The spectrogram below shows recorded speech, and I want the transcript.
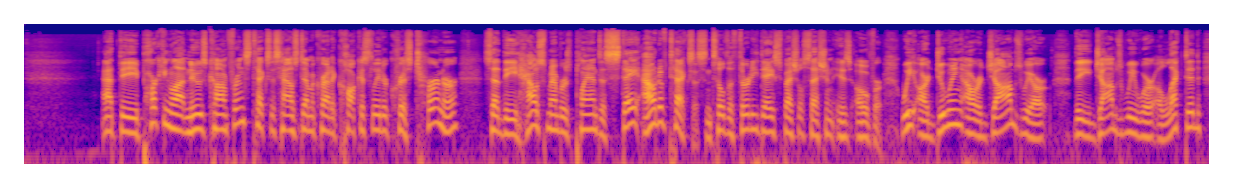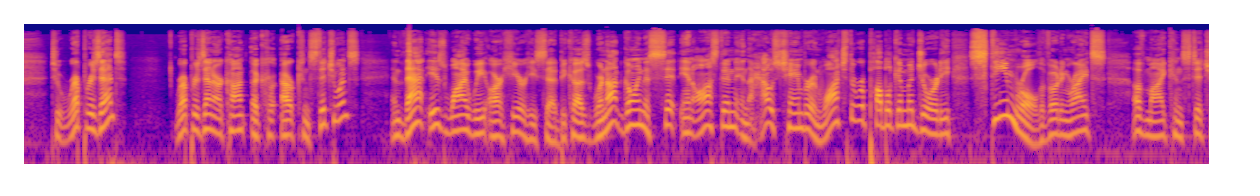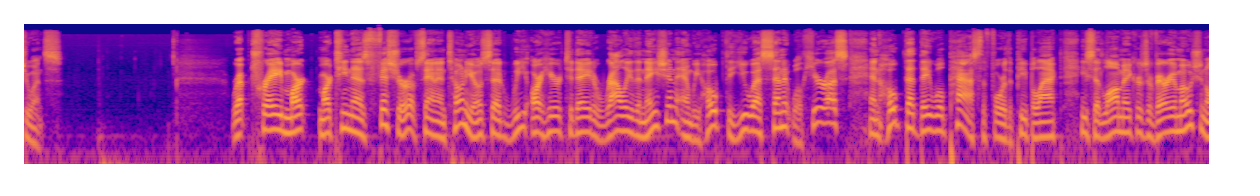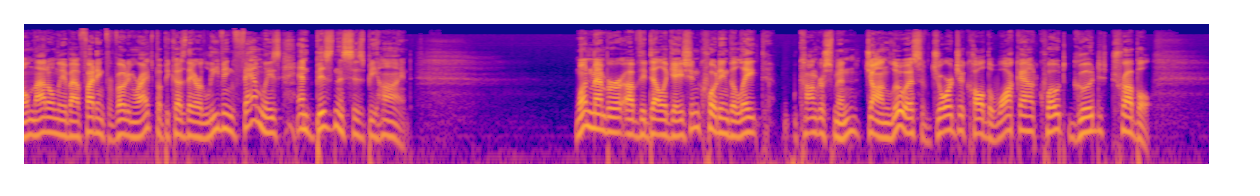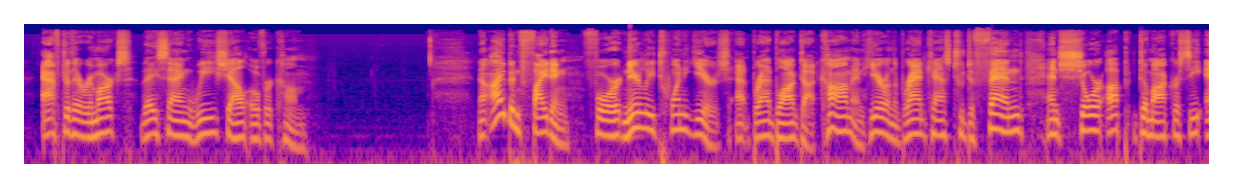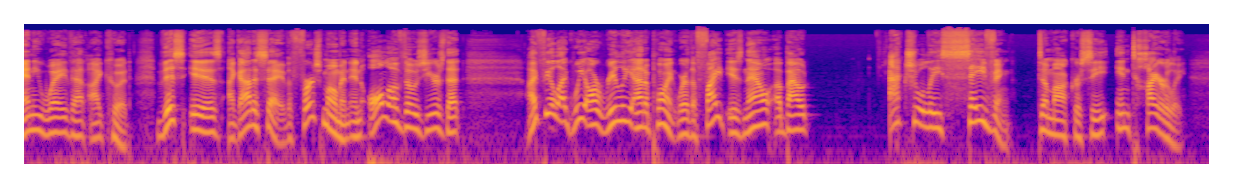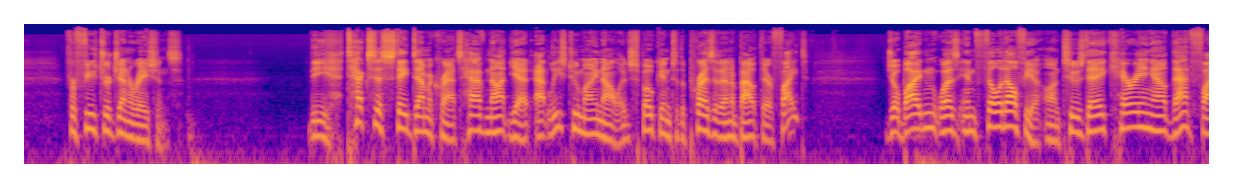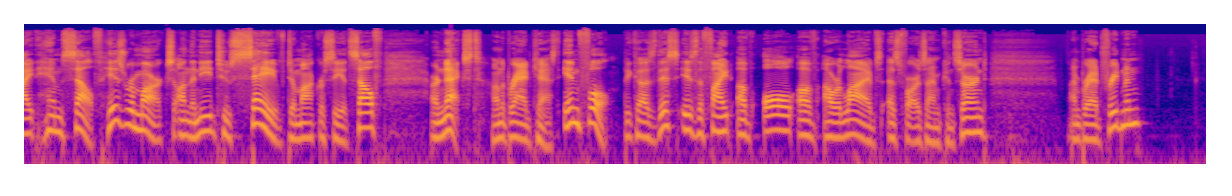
At the parking lot news conference, Texas House Democratic Caucus leader Chris Turner said the House members plan to stay out of Texas until the 30 day special session is over. We are doing our jobs. We are the jobs we were elected to represent, represent our, con- uh, our constituents. And that is why we are here, he said, because we're not going to sit in Austin in the House chamber and watch the Republican majority steamroll the voting rights of my constituents. Rep. Trey Mart- Martinez Fisher of San Antonio said, We are here today to rally the nation, and we hope the U.S. Senate will hear us and hope that they will pass the For the People Act. He said lawmakers are very emotional, not only about fighting for voting rights, but because they are leaving families and businesses behind. One member of the delegation, quoting the late Congressman John Lewis of Georgia, called the walkout, quote, good trouble. After their remarks, they sang, We Shall Overcome. Now, I've been fighting for nearly 20 years at bradblog.com and here on the BradCast to defend and shore up democracy any way that I could. This is, I gotta say, the first moment in all of those years that I feel like we are really at a point where the fight is now about actually saving democracy entirely for future generations. The Texas state Democrats have not yet, at least to my knowledge, spoken to the president about their fight. Joe Biden was in Philadelphia on Tuesday carrying out that fight himself. His remarks on the need to save democracy itself are next on the BradCast in full because this is the fight of all of our lives as far as I'm concerned. I'm Brad Friedman.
